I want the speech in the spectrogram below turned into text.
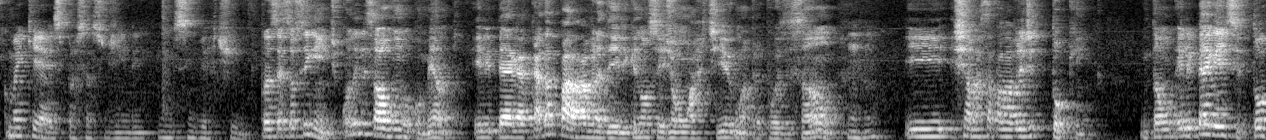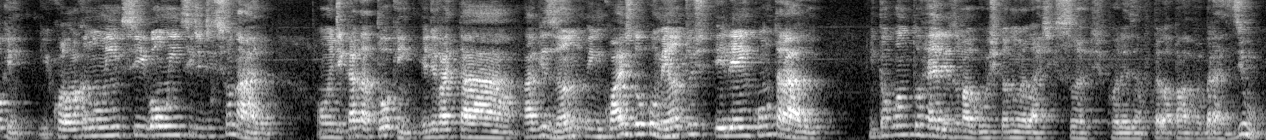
Como é que é esse processo de índice invertido? O processo é o seguinte, quando ele salva um documento, ele pega cada palavra dele que não seja um artigo, uma preposição, Uhum. e chama essa palavra de token. Então ele pega esse token e coloca num índice igual um índice de dicionário, onde cada token ele vai estar avisando em quais documentos ele é encontrado. Então quando tu realiza uma busca no Elasticsearch, por exemplo, pela palavra Brasil,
